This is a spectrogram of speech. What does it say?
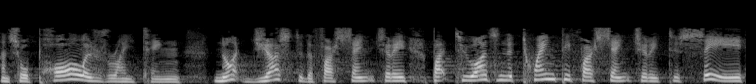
And so Paul is writing not just to the first century, but to us in the 21st century to say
